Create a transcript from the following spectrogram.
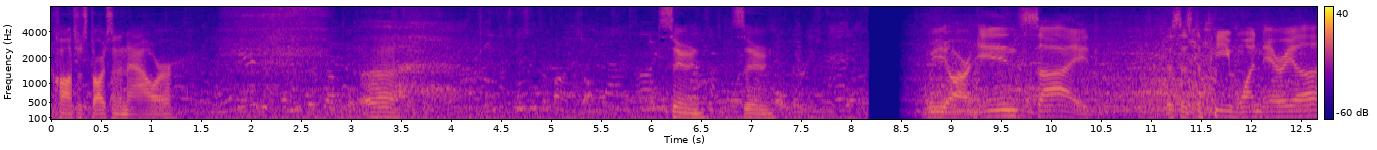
Concert starts in an hour. Uh, soon, soon. We are inside. This is the P1 area.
